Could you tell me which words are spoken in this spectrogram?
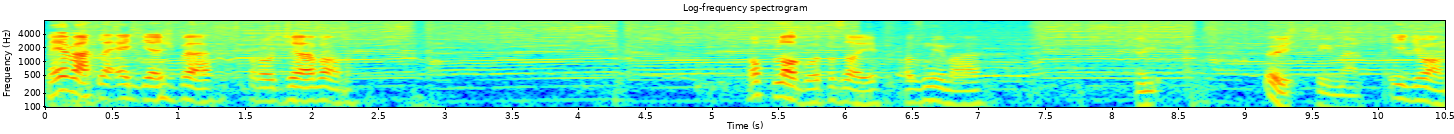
Miért vált le egyesbe a Rodzsában? Hopp, lagolt az AI, az mi már? Ő is streamer. Így van.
